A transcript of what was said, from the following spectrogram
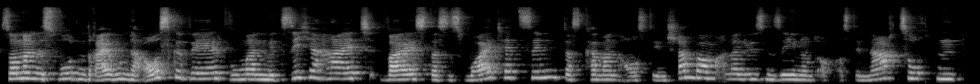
sondern es wurden drei Hunde ausgewählt, wo man mit Sicherheit weiß, dass es Whiteheads sind. Das kann man aus den Stammbaumanalysen sehen und auch aus den Nachzuchten.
